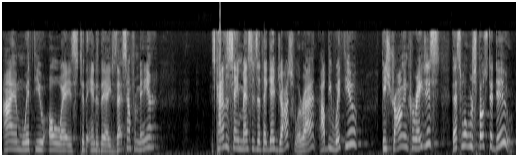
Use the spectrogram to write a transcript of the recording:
I am with you always to the end of the age. Does that sound familiar? It's kind of the same message that they gave Joshua, right? I'll be with you. Be strong and courageous. That's what we're supposed to do.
